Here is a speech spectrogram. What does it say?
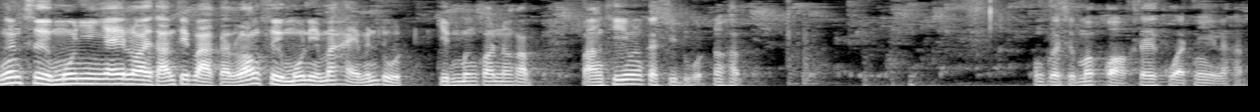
เงินซื้อมูใหญ่ๆร้อยสามสิบบาทก็ลองซื้อมูนี่มาให้มันดูดกินเมืองก่อนนะครับบางที่มันก็สิดูดนะครับผมก็จะมากรอกใส่ขวดนี่แหละครับ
